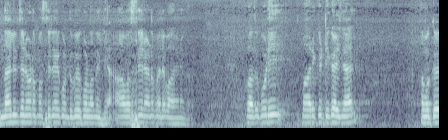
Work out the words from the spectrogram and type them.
എന്നാലും ചില ഉടമസ്ഥരെ കൊണ്ടുപോയി കൊള്ളുന്നില്ല ആ അവസ്ഥയിലാണ് പല വാഹനങ്ങളും. അപ്പോൾ അതുകൂടി മാറിക്കിട്ടിക്കഴിഞ്ഞാൽ നമുക്ക്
